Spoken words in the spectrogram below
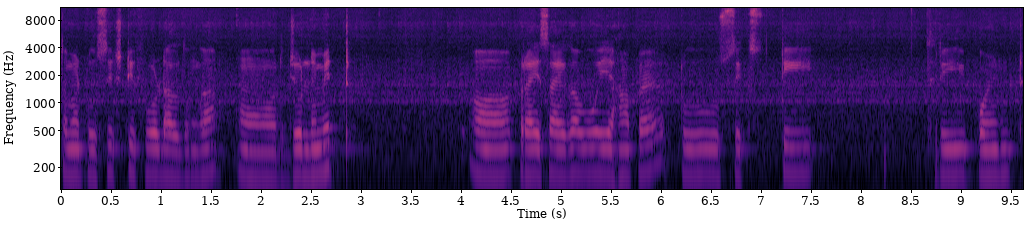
तो मैं टू सिक्सटी फोर डाल दूँगा और जो लिमिट प्राइस आएगा वो यहाँ पर two sixty three point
